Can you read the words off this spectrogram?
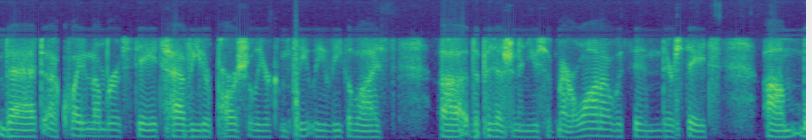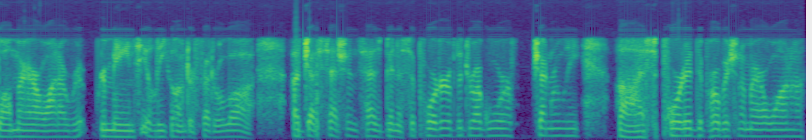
that uh, quite a number of states have either partially or completely legalized uh, the possession and use of marijuana within their states, um, while marijuana re- remains illegal under federal law. Uh, Jeff Sessions has been a supporter of the drug war generally, uh, supported the prohibition of marijuana,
